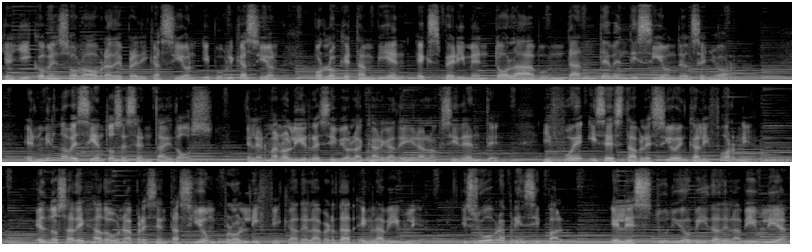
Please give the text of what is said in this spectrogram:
y allí comenzó la obra de predicación y publicación, por lo que también experimentó la abundante bendición del Señor. En 1962, el hermano Lee recibió la carga de ir al occidente y fue y se estableció en California. Él nos ha dejado una presentación prolífica de la verdad en la Biblia y su obra principal, el estudio vida de la Biblia,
